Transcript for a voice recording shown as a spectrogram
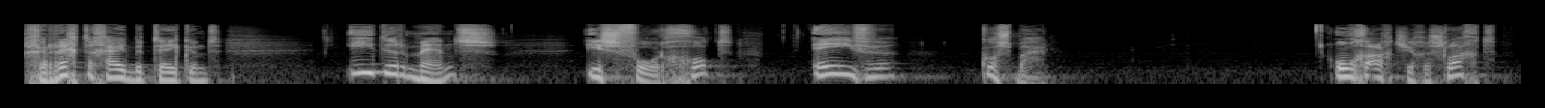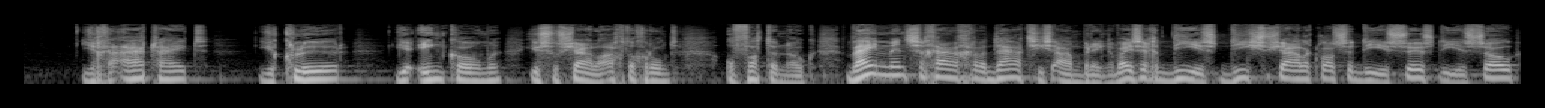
Gerechtigheid betekent, ieder mens is voor God even kostbaar. Ongeacht je geslacht, je geaardheid, je kleur, je inkomen, je sociale achtergrond of wat dan ook. Wij mensen gaan gradaties aanbrengen. Wij zeggen die is die sociale klasse, die is zus, die is zo,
